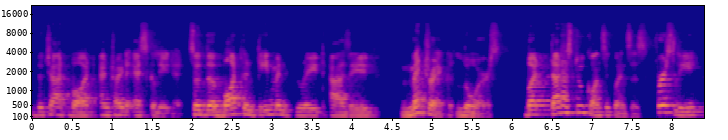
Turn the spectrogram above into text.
the chatbot and try to escalate it. So the bot containment rate as a metric lowers. But that has two consequences. Firstly,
